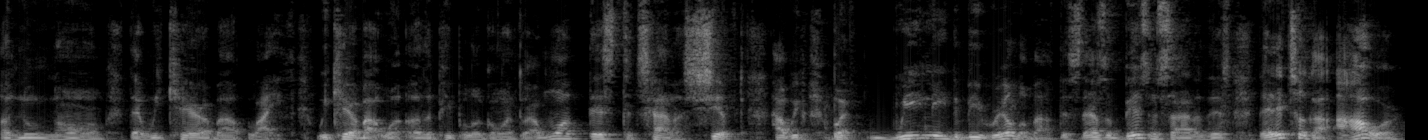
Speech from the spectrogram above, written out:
a new norm, that we care about life. We care about what other people are going through. I want this to kind of shift how we, but we need to be real about this. There's a business side of this that it took an hour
